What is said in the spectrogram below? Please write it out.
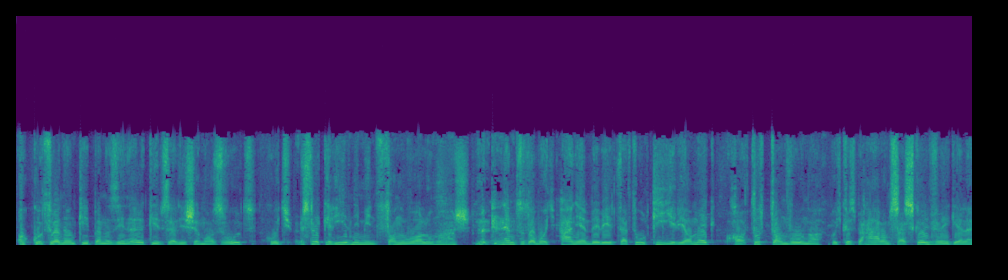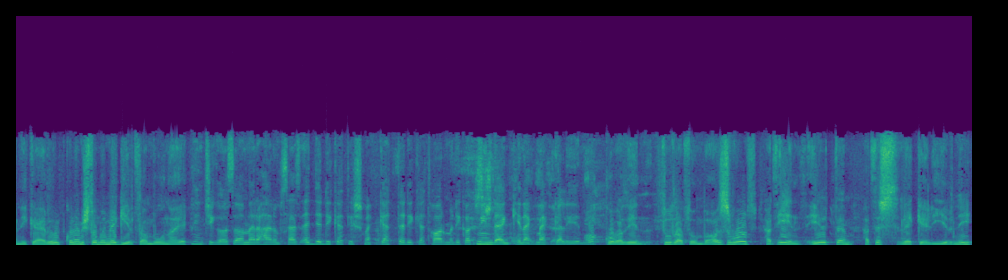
akkor tulajdonképpen az én elképzelésem az volt, hogy ezt le kell írni, mint tanúvallomás. Nem tudom, hogy hány ember érte túl, kiírja meg. Ha tudtam volna, hogy közben 300 könyv még jelenik erről, akkor nem is tudom, hogy megírtam volna-e. Nincs igaza, mert a 301-et is, meg kettediket, harmadikat mindenkinek meg kell írni. Akkor az én tudatomban az volt, hát én éltem, hát ezt le kell írni.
